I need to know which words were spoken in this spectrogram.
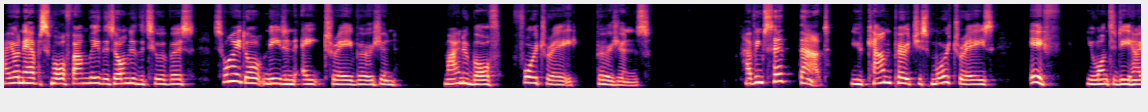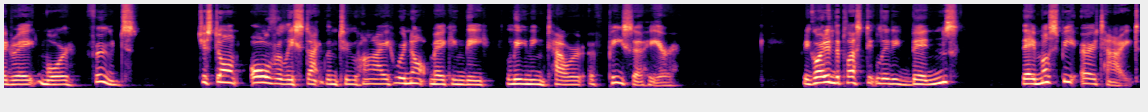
I only have a small family, there's only the two of us, so I don't need an eight tray version. Mine are both four tray versions. Having said that, you can purchase more trays if you want to dehydrate more foods. Just don't overly stack them too high. We're not making the Leaning Tower of Pisa here. Regarding the plastic lidded bins, they must be airtight.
